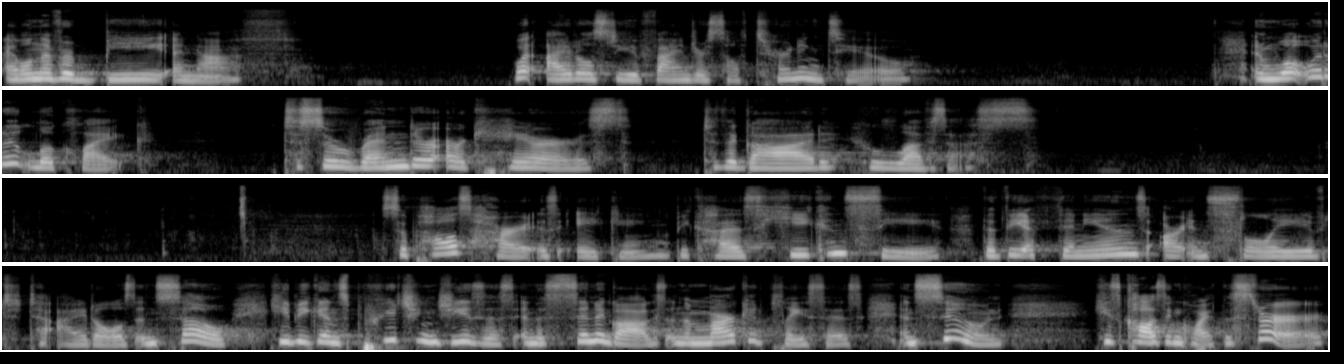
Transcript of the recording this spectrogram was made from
I will never be enough. What idols do you find yourself turning to? And what would it look like to surrender our cares to the God who loves us? So, Paul's heart is aching because he can see that the Athenians are enslaved to idols. And so he begins preaching Jesus in the synagogues and the marketplaces. And soon he's causing quite the stir.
